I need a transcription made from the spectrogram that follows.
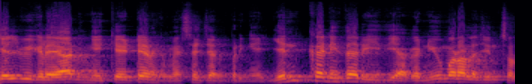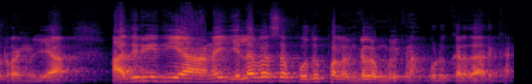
கேள்விகளையா நீங்கள் கேட்டு எனக்கு மெசேஜ் அனுப்புறீங்க. என் கணித ரீதியாக நியூமராலஜின்னு சொல்கிறாங்க இல்லையா? அது ரீதியான இலவச பொது பலன்கள் உங்களுக்கு நான் கொடுக்கறதா இருக்கேன்.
